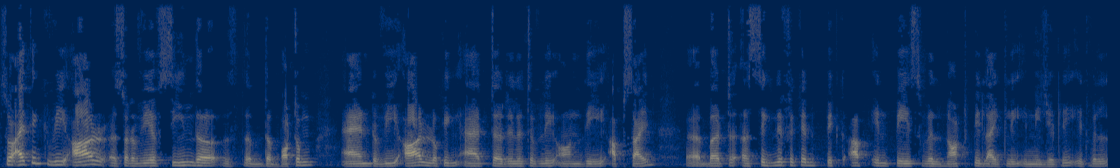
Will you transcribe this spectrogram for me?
So I think we are uh, sort of, we have seen the, the, the bottom and we are looking at uh, relatively on the upside. Uh, but a significant pick up in pace will not be likely immediately. It will,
